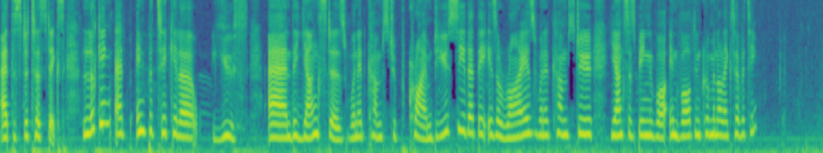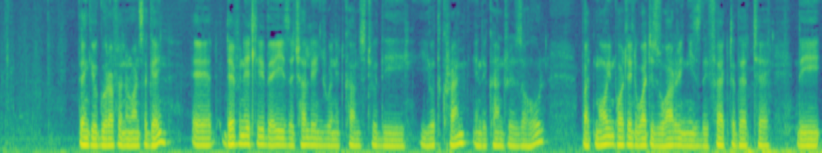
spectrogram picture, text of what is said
at the statistics. Looking at, in particular, youth and the youngsters when it comes to crime, do you see that there is a rise when it comes to youngsters being invo- involved in criminal activity? Thank you. Good afternoon once again. Uh, definitely, there is a challenge when it comes to the youth crime in the country as a whole. But more importantly, what is worrying is the fact that uh, the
